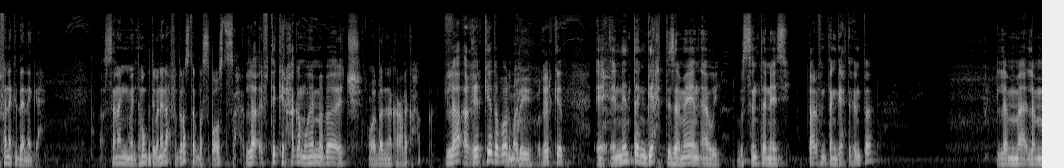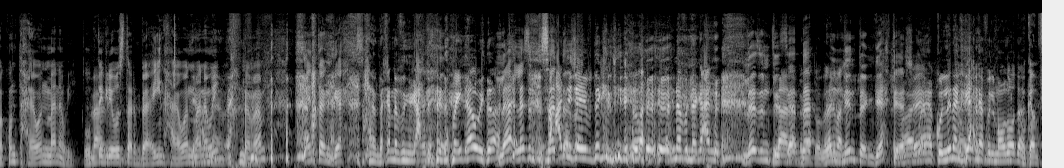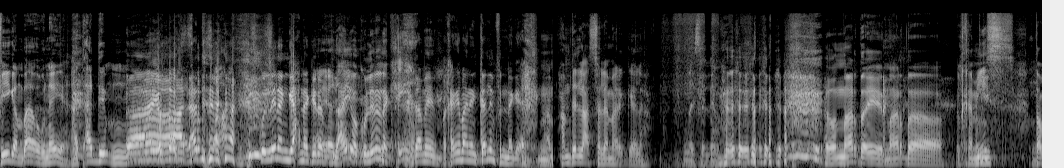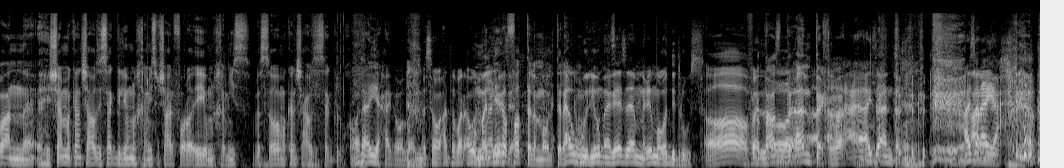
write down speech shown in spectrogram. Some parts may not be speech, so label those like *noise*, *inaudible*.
فانا كده ناجح. بس أنا انت ممكن تبقى ناجح في دراستك بس بوظت صحتك لا افتكر حاجة مهمة بقى اتش. هو البلد ناجح عليك حق؟ لا غير كده برضه. أمال إيه؟ غير كده. إيه إن أنت نجحت زمان قوي بس أنت ناسي. تعرف أنت نجحت إمتى؟ لما لما كنت حيوان منوي وبتجري وسط 40 حيوان. منوي *laughs* تمام؟ انت نجحت. إحنا دخلنا في النجاح ده بعيد قوي ده. لا لازم تصدق محدش. هيفتكر دي دلوقتي. خلينا في النجاح ال- *laughs* لازم لا، لا، بجد تصدق إن انت نجحت يا شباب. كلنا نجحنا في الموضوع ده. وكان في جنبها أغنية هتقدم. *laughs* أيوه هتقدم. كلنا نجحنا كده. أيوه كلنا ناجحين. تمام خلينا بقى نتكلم في النجاح. الحمد لله على السلامة يا رجالة. الله يسلمك. *laughs* هو النهارده إيه؟ النهارده الخميس. طبعا هشام ما كانش عاوز يسجل يوم الخميس مش عارف وراه إيه يوم الخميس بس هو ما كانش عاوز يسجل وخلاص. ولا أي حاجة والله. *laughs* بس هو حتى بقى اول يوم امال ليه أجازة. رفضت لما قلت لك أول يوم الخميس؟ أجازة من غير مواد دروس. آه فكنت عاوز تأنتخ بقى. عايز أنتخ. *laughs* عايز أريح.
